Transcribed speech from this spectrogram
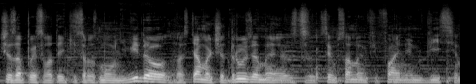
чи записувати якісь розмовні відео з гостями чи друзями з цим самим Fifine M8.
